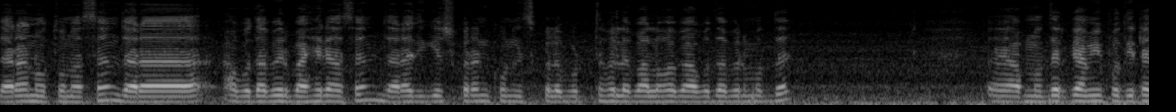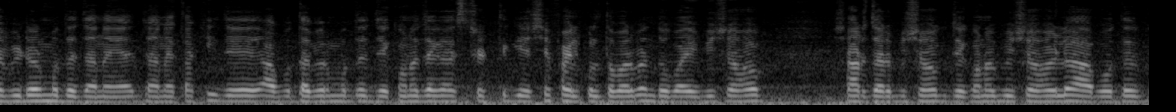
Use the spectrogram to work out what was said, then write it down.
যারা নতুন আছেন, যারা আবুধাবির বাহিরে আছেন, যারা জিজ্ঞেস করেন কোন স্কুলে পড়তে হলে ভালো হবে আবুধাবির মধ্যে। আপনাদেরকে আমি প্রতিটা ভিডিওর মধ্যে জানাই জানাই থাকি যে আবুধাবির মধ্যে যে কোনো জায়গায় স্টেট থেকে এসে ফাইল খুলতে পারবেন। দুবাই বিষয় হোক শারজার বিষয় হোক, যে কোনো বিষয় আবুধাবি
